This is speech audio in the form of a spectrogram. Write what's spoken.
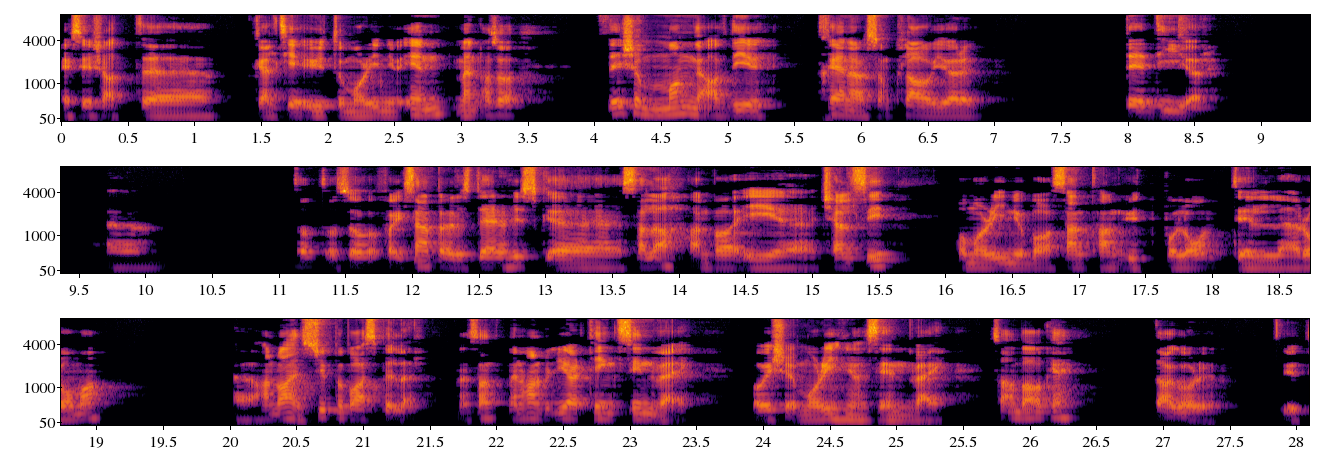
jeg sier ikke at uh, Galtier er ute og Mourinho inn, men altså det er ikke mange av de trenere som klarer å gjøre det de gjør. Uh, så for eksempel, hvis dere husker eh, Salah, han var i uh, Chelsea, og Mourinho bare sendte han ut på lån til Roma. Uh, han var en superbra spiller, men, han vil gjøre ting sin vei, og ikke Mourinho sin vei. Så han bare OK, da går du ut.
